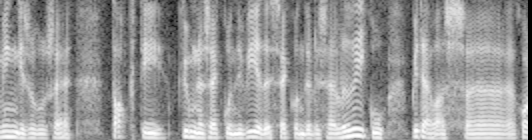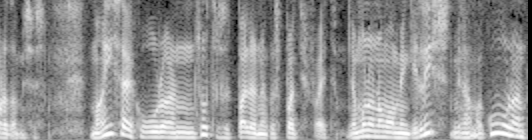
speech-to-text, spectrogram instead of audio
mingisuguse takti kümne sekundi, viieteistsekundilise lõigu pidevas äh, kordamises. ma ise kuulan suhteliselt palju nagu Spotify'd ja mul on oma mingi list, mida ma kuulan,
